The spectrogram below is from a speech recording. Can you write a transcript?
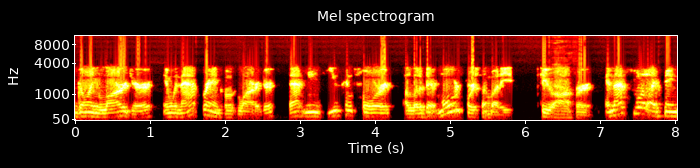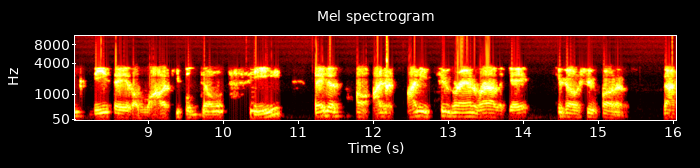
going larger. And when that brand goes larger, that means you can afford a little bit more for somebody to offer. And that's what I think these days a lot of people don't see. They just, oh, I just, I need two grand right out of the gate to go shoot photos. That's,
